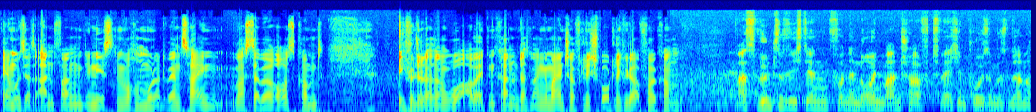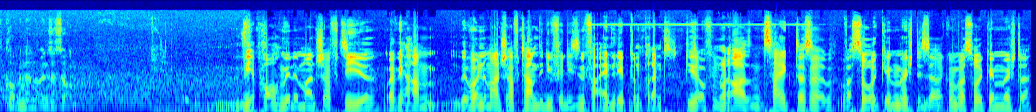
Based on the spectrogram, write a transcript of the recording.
Er muss jetzt anfangen. Die nächsten Wochen, Monate werden zeigen, was dabei rauskommt. Ich wünsche, dass er in Ruhe arbeiten kann und dass man gemeinschaftlich, sportlich wieder Erfolg haben. Was wünschen Sie sich denn von der neuen Mannschaft? Welche Impulse müssen da noch kommen in der neuen Saison? wir brauchen wir eine Mannschaft, die, weil wir haben, wir wollen eine Mannschaft haben, die für diesen Verein lebt und brennt, die auf dem Rasen zeigt, dass sie was zurückgeben möchte, dieser Region was zurückgeben möchte.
